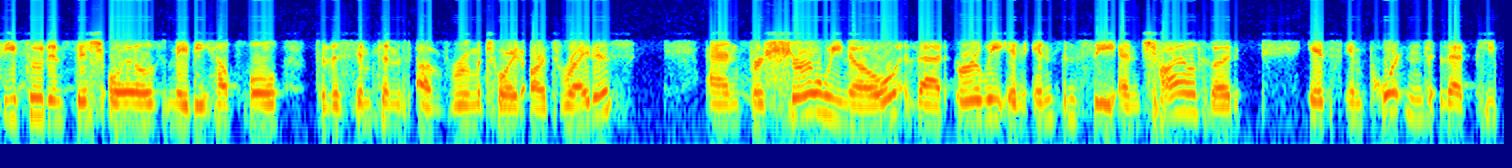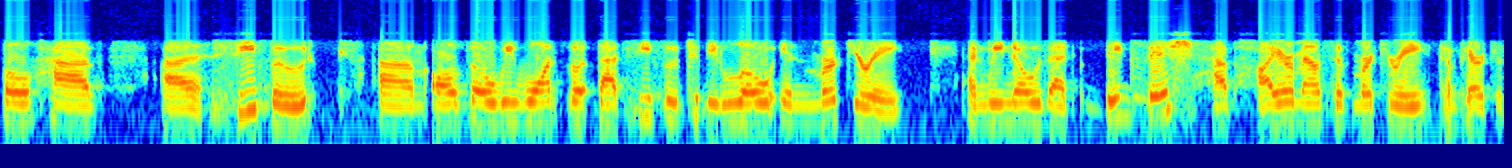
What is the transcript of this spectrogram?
seafood and fish oils may be helpful for the symptoms of rheumatoid arthritis. And for sure we know that early in infancy and childhood, it's important that people have uh, seafood, um, although we want the, that seafood to be low in mercury. And we know that big fish have higher amounts of mercury compared to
